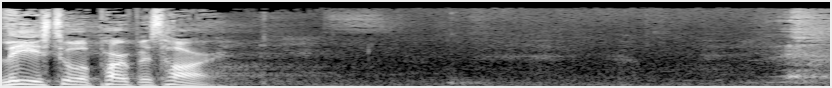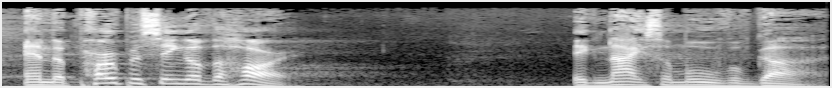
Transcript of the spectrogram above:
leads to a purpose heart. And the purposing of the heart ignites a move of God.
